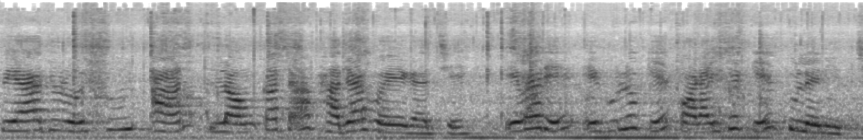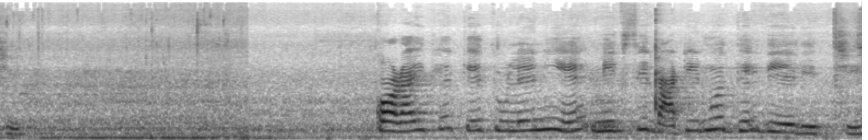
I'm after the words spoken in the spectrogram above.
পেঁয়াজ, রসুন আর লঙ্কাটা ভাজা হয়ে গেছে। এবারে এগুলোকে কড়াই থেকে তুলে নিচ্ছি। কড়াই থেকে তুলে নিয়ে মিক্সির বাটির মধ্যে দিয়ে দিচ্ছি।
